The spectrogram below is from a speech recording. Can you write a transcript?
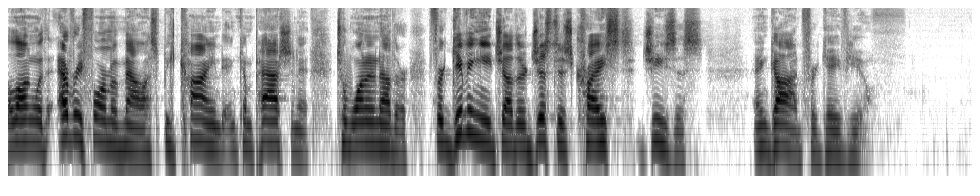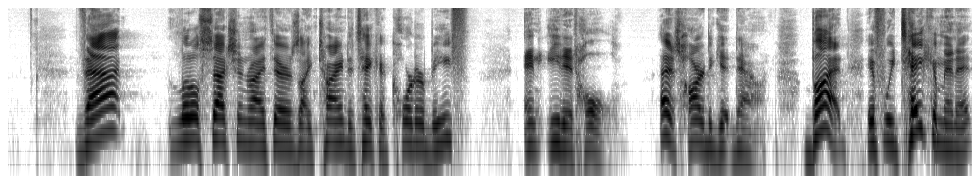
along with every form of malice. Be kind and compassionate to one another, forgiving each other just as Christ Jesus and God forgave you. That little section right there is like trying to take a quarter beef and eat it whole. That is hard to get down. But if we take a minute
